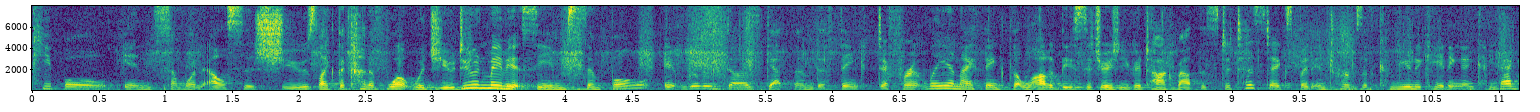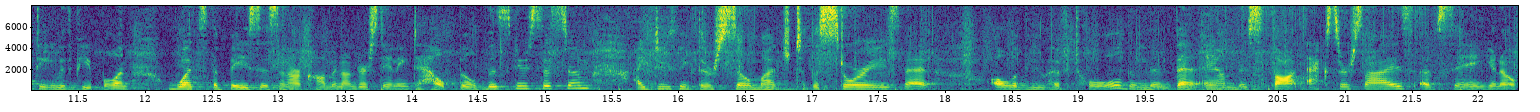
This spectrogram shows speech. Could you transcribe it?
people in someone else's shoes, like the kind of what would you do? And maybe it seems simple. It really does get them to think differently. And I think that a lot of these situations, you can talk about the statistics, but in terms of communicating and connecting with people and what's the basis in our common understanding to help build this new system, I do think there's so much to the stories that all of you have told and then that and this thought exercise of saying, you know,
